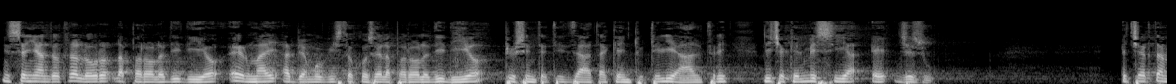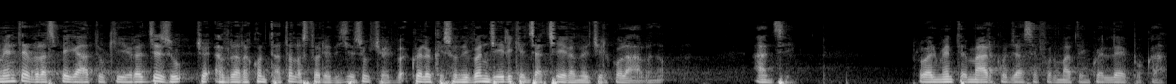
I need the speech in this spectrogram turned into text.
insegnando tra loro la parola di Dio e ormai abbiamo visto cos'è la parola di Dio, più sintetizzata che in tutti gli altri, dice che il Messia è Gesù. E certamente avrà spiegato chi era Gesù, cioè avrà raccontato la storia di Gesù, cioè quello che sono i Vangeli che già c'erano e circolavano. Anzi, probabilmente Marco già si è formato in quell'epoca.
